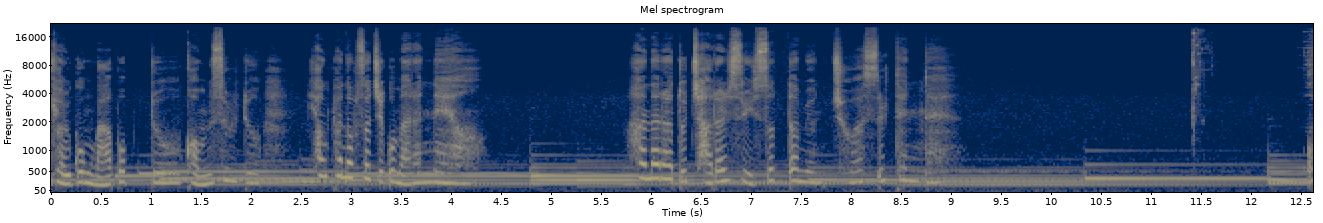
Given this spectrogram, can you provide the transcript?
결국 마법도 검술도 형편없어지고 말았네요. 하나라도 잘할 수 있었다면 좋았을 텐데. 어?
